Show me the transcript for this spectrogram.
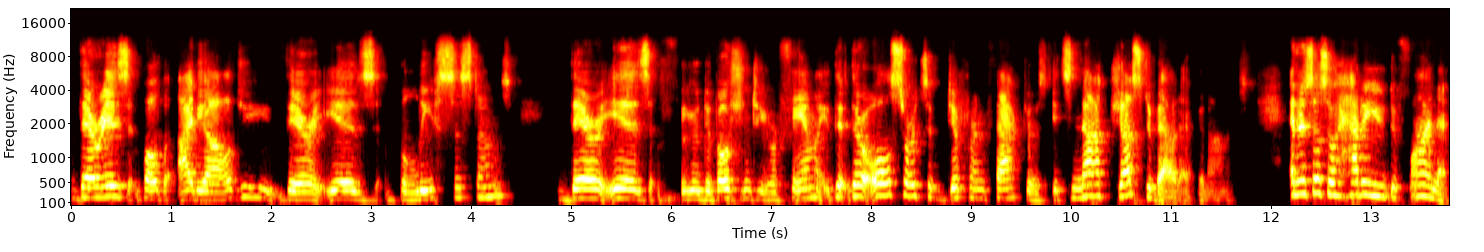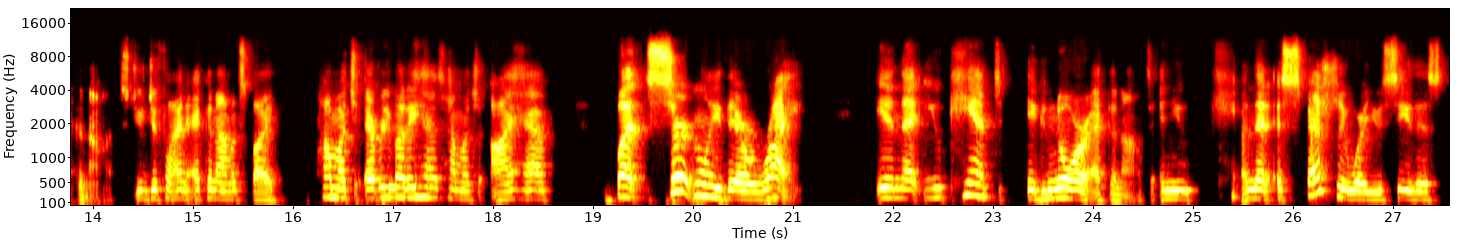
there is both ideology, there is belief systems, there is your devotion to your family. There are all sorts of different factors. It's not just about economics. And it's also how do you define economics? Do you define economics by how much everybody has, how much I have? But certainly they're right in that you can't ignore economics and you can, and that especially where you see this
